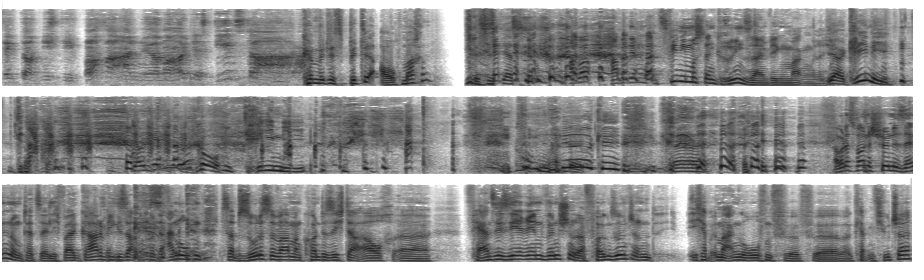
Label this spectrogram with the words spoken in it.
fängt doch nicht die Woche an, hör mal, heute ist Dienstag. Können wir das bitte auch machen? Das ist ja, Aber, aber der Zini muss dann grün sein wegen Markenrecht. ja, Grini. ja, und der Öko. Trini. Ja, okay. Aber das war eine schöne Sendung tatsächlich, weil gerade, wie gesagt, man konnte anrufen. Das Absurdeste war, man konnte sich da auch äh, Fernsehserien wünschen oder Folgen wünschen. Und ich habe immer angerufen für, für Captain Future.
